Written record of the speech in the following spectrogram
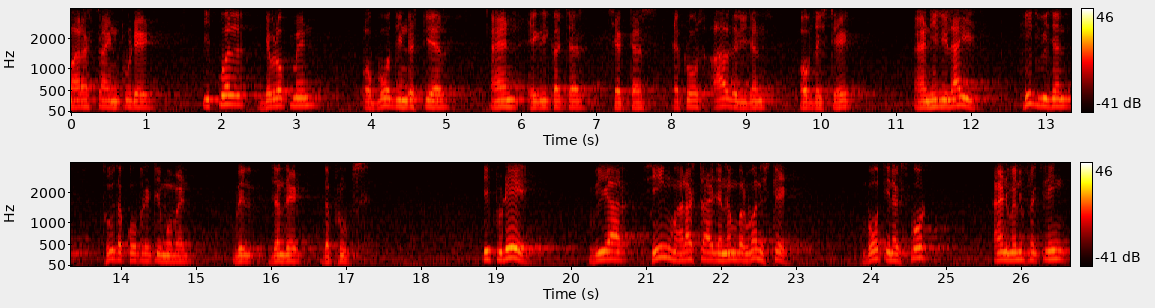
Maharashtra included equal development of both industrial and agriculture sectors across all the regions of the state, and he realized his vision through the cooperative movement will generate the fruits. If today we are seeing Maharashtra as a number one state, both in export and manufacturing,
